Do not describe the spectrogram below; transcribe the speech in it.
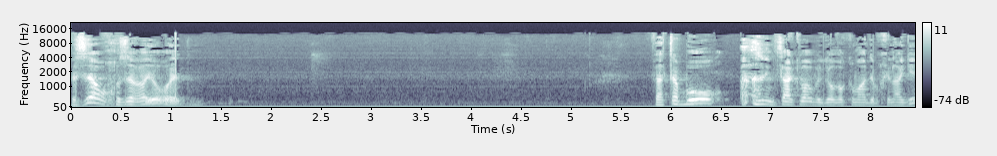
וזה אור חוזר היורד. והטבור נמצא כבר בגובה קומה דבחינה ג'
